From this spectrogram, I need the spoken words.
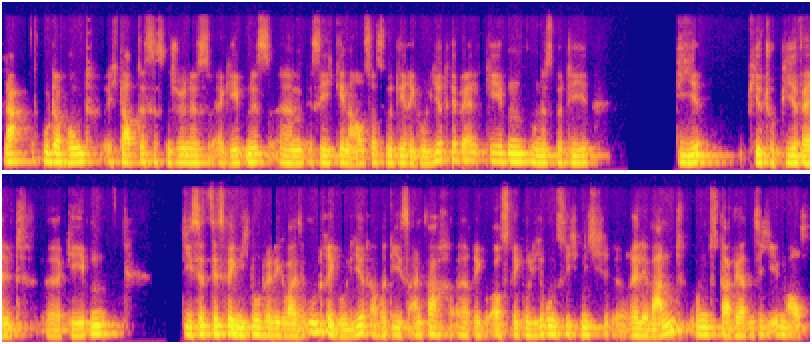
Ja, guter Punkt. Ich glaube, das ist ein schönes Ergebnis. Ähm, sehe ich genauso. Es wird die regulierte Welt geben und es wird die, die Peer-to-Peer-Welt äh, geben. Die ist jetzt deswegen nicht notwendigerweise unreguliert, aber die ist einfach äh, aus Regulierungssicht nicht relevant und da werden sich eben auch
